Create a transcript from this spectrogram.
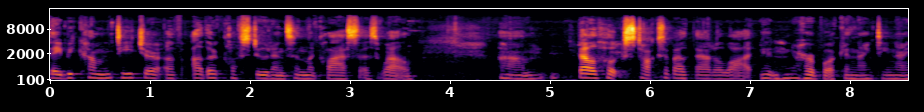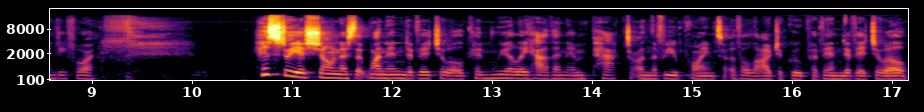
They become teacher of other students in the class as well. Um, Bell Hooks talks about that a lot in her book in 1994. History has shown us that one individual can really have an impact on the viewpoint of a larger group of individuals.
